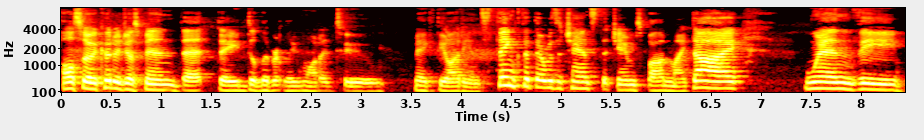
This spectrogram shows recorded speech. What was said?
Also, it could have just been that they deliberately wanted to make the audience think that there was a chance that James Bond might die when the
